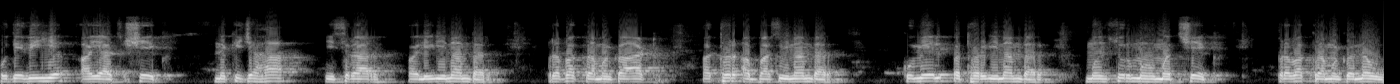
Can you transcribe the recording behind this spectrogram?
हुदेवीय अयाज शेख नकीजहा इसरार अली इनामदार. प्रभाग क्रमांक आठ अथर अब्बास इनामदार. कुमेल अथर इनामदार मनसूर मोहम्मद शेख प्रभाग क्रमांक नऊ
